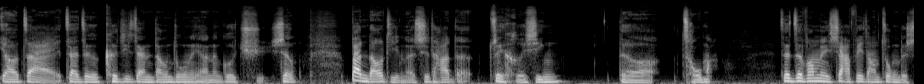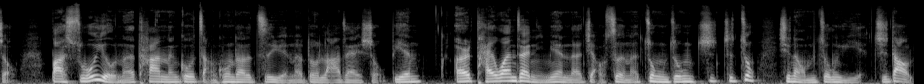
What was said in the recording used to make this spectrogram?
要在在这个科技战当中呢，要能够取胜，半导体呢是它的最核心的筹码，在这方面下非常重的手，把所有呢它能够掌控到的资源呢都拉在手边，而台湾在里面呢角色呢重中之之重，现在我们终于也知道了。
